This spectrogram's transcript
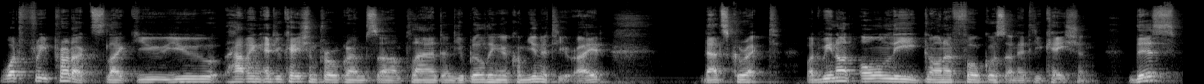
what free products? Like you, you having education programs uh, planned and you building a community, right? That's correct. But we're not only gonna focus on education. This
